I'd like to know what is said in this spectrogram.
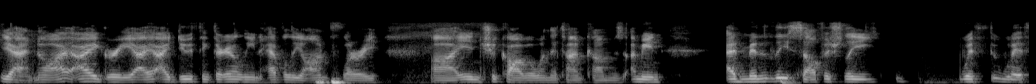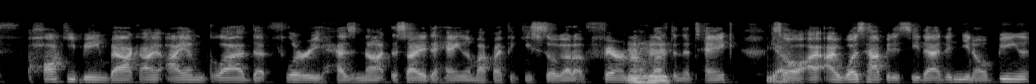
Yeah, no, I, I agree. I, I do think they're going to lean heavily on Fleury uh, in Chicago when the time comes. I mean, admittedly, selfishly, with with hockey being back, I, I am glad that Fleury has not decided to hang them up. I think he's still got a fair amount mm-hmm. left in the tank. Yeah. So I, I was happy to see that. And you know, being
